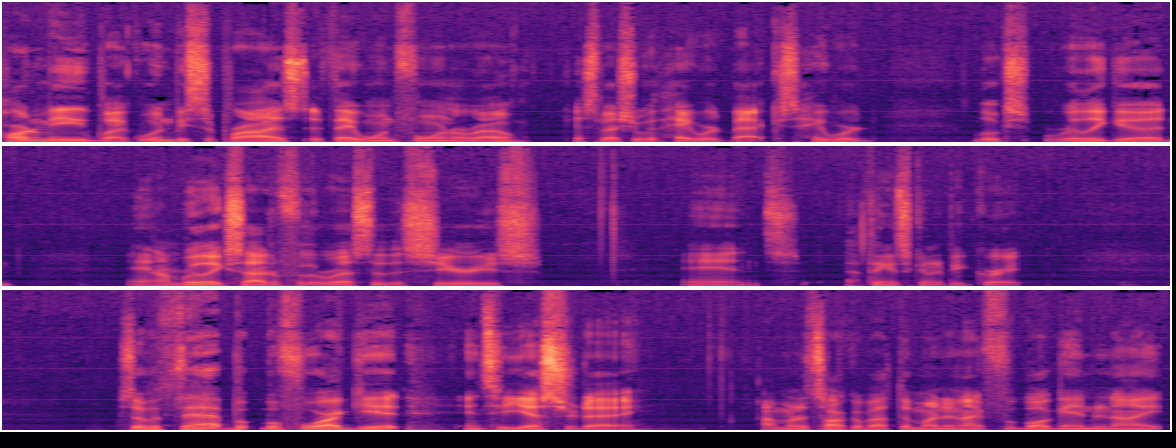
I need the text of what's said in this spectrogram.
Part of me like wouldn't be surprised if they won four in a row, especially with Hayward back, because Hayward looks really good, and I'm really excited for the rest of the series, and I think it's going to be great. So with that, but before I get into yesterday, I'm going to talk about the Monday night football game tonight.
